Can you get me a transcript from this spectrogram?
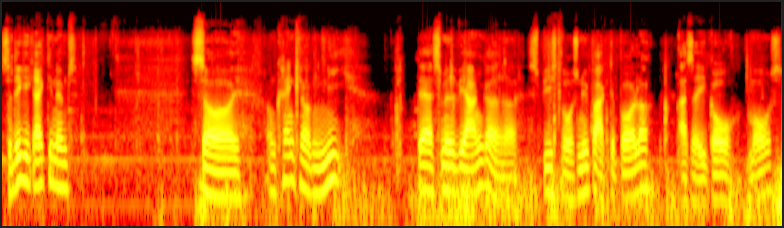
Så det gik rigtig nemt. Så øh, omkring klokken 9, der smed vi ankeret og spiste vores nybagte boller, altså i går morges.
